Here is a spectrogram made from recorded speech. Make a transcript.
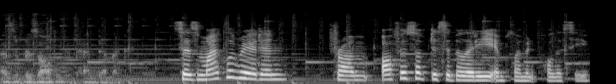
as a result of the pandemic. Says Michael Reardon from Office of Disability Employment Policy.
